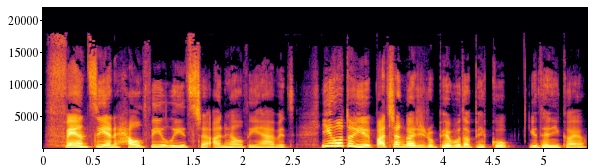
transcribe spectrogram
fancy and healthy leads to unhealthy habits. 이것도 마찬가지로 배보다 배꼽이 되니까요.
